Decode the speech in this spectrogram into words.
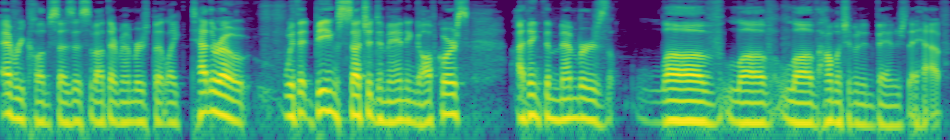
every club says this about their members, but like Tetherow, with it being such a demanding golf course, I think the members love love love how much of an advantage they have.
